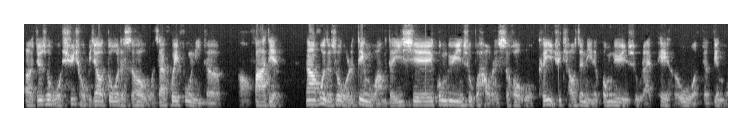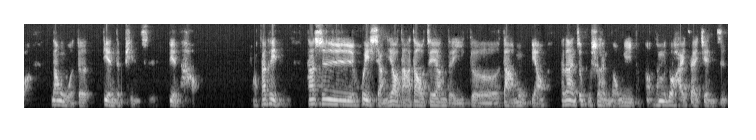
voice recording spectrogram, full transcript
呃，就是说我需求比较多的时候，我再恢复你的啊发电。那或者说我的电网的一些功率因素不好的时候，我可以去调整你的功率因素来配合我的电网，让我的电的品质变好。啊，它可以，它是会想要达到这样的一个大目标。那当然这不是很容易啊，他们都还在建制。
